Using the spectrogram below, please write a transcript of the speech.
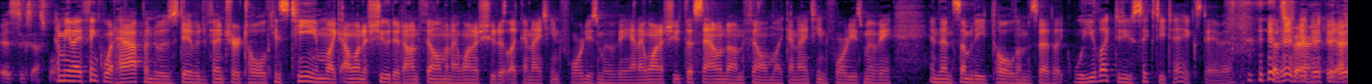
as successful. I mean, I think what happened was David Fincher told his team like I want to shoot it on film and I want to shoot it like a 1940s movie and I want to shoot the sound on film like a 1940s movie. And then somebody told him said like, will you like to do 60 takes, David." That's fair. Yeah.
